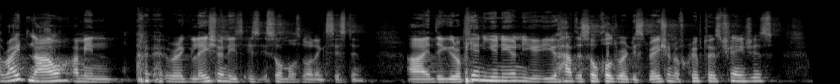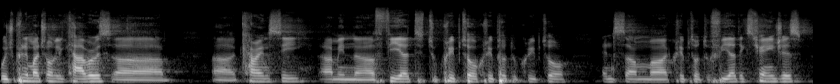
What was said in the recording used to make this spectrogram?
Right now, I mean, regulation is, is, is almost non-existent. Uh, in the European Union, you, you have the so-called registration of crypto exchanges which pretty much only covers uh, uh, currency, I mean, uh, fiat to crypto, crypto to crypto, and some crypto to fiat exchanges,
